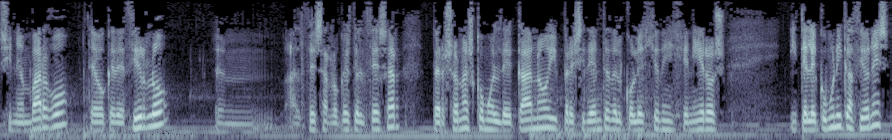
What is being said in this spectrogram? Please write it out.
sin embargo, tengo que decirlo, eh, al César lo que es del César, personas como el decano y presidente del Colegio de Ingenieros y Telecomunicaciones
